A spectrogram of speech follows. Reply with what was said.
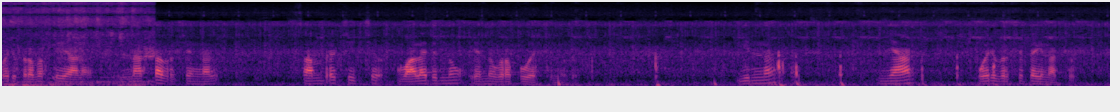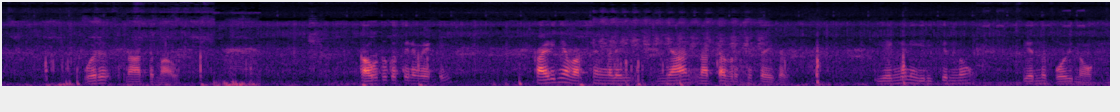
ഒരു പ്രവൃത്തിയാണ് നട്ടവൃക്ഷങ്ങൾ സംരക്ഷിച്ച് വളരുന്നു എന്ന് ഉറപ്പുവരുത്തുന്നത്. ഇന്ന് ഞാൻ ഒരു വൃക്ഷത്തൈ നട്ടു. ഒരു നാട്ടുമാവ്. കൗതുകത്തിന് വേണ്ടി കഴിഞ്ഞ വർഷങ്ങളിൽ ഞാൻ നട്ട വൃക്ഷത്തൈകൾ എങ്ങനെ ഇരിക്കുന്നു എന്ന് പോയി നോക്കി.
